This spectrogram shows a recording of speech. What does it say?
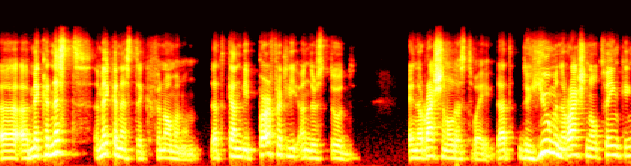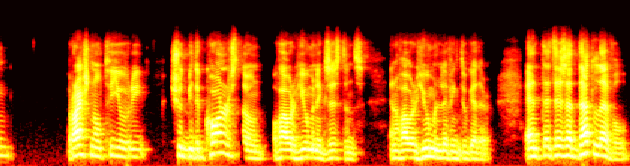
uh, a mechanist, a mechanistic phenomenon that can be perfectly understood in a rationalist way. That the human rational thinking, rational theory, should be the cornerstone of our human existence and of our human living together. And it is at that level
